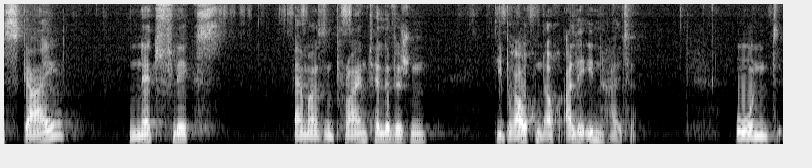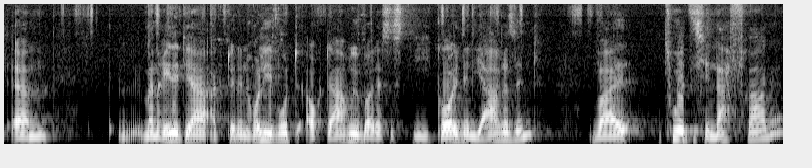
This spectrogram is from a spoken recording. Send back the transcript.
Sky, Netflix, Amazon Prime Television, die brauchen auch alle Inhalte. Und ähm, man redet ja aktuell in Hollywood auch darüber, dass es die goldenen Jahre sind, weil zusätzliche Nachfrage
